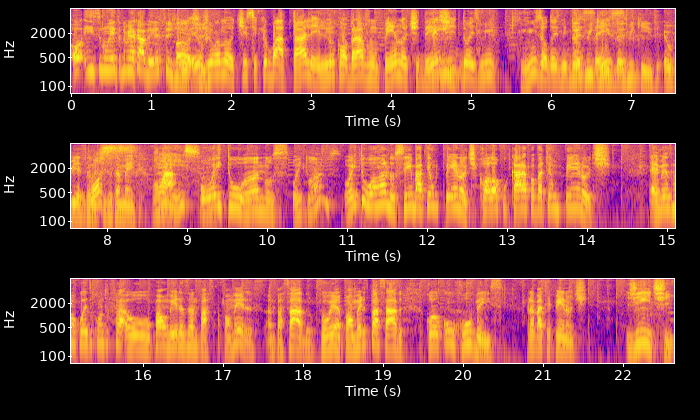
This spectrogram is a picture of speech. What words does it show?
Oh, isso não entra na minha cabeça, gente. Ô, eu vi uma notícia que o Batalha, ele não cobrava um pênalti desde Tem- 2015 ou 2016. 2015, 2015. Eu vi essa Nossa, notícia também. Vamos que lá. isso? Oito anos. Oito anos? Oito anos sem bater um pênalti. Coloca o cara pra bater um pênalti. É a mesma coisa contra o Palmeiras ano passado. Palmeiras? Ano passado? Foi o Palmeiras passado. Colocou o Rubens pra bater pênalti. Gente,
